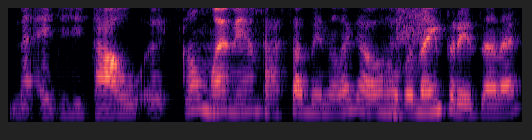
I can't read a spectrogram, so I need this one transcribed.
né, é, Digital. é, Como é mesmo? Tá sabendo legal, a roupa da empresa, né?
